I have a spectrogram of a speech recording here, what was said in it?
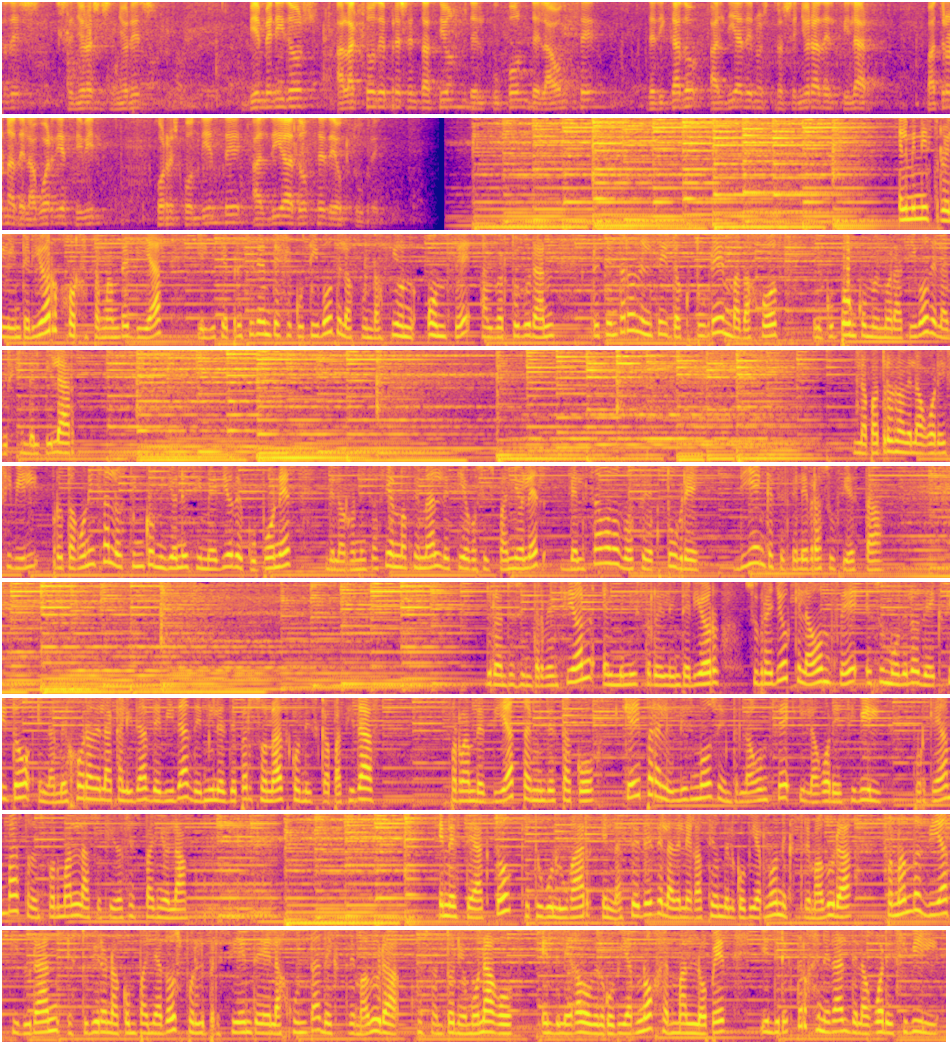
tardes, señoras y señores. Bienvenidos al acto de presentación del cupón de la ONCE dedicado al Día de Nuestra Señora del Pilar, patrona de la Guardia Civil, correspondiente al día 12 de octubre. El ministro del Interior, Jorge Fernández Díaz, y el vicepresidente ejecutivo de la Fundación 11, Alberto Durán, presentaron el 6 de octubre en Badajoz el cupón conmemorativo de la Virgen del Pilar. La patrona de la Guardia Civil protagoniza los 5 millones y medio de cupones de la Organización Nacional de Ciegos Españoles del sábado 12 de octubre, día en que se celebra su fiesta. Durante su intervención, el ministro del Interior subrayó que la ONCE es un modelo de éxito en la mejora de la calidad de vida de miles de personas con discapacidad. Fernández Díaz también destacó que hay paralelismos entre la ONCE y la Guardia Civil, porque ambas transforman la sociedad española. En este acto, que tuvo lugar en la sede de la delegación del Gobierno en Extremadura, Fernando Díaz y Durán estuvieron acompañados por el presidente de la Junta de Extremadura, José Antonio Monago, el delegado del Gobierno, Germán López, y el director general de la Guardia Civil.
